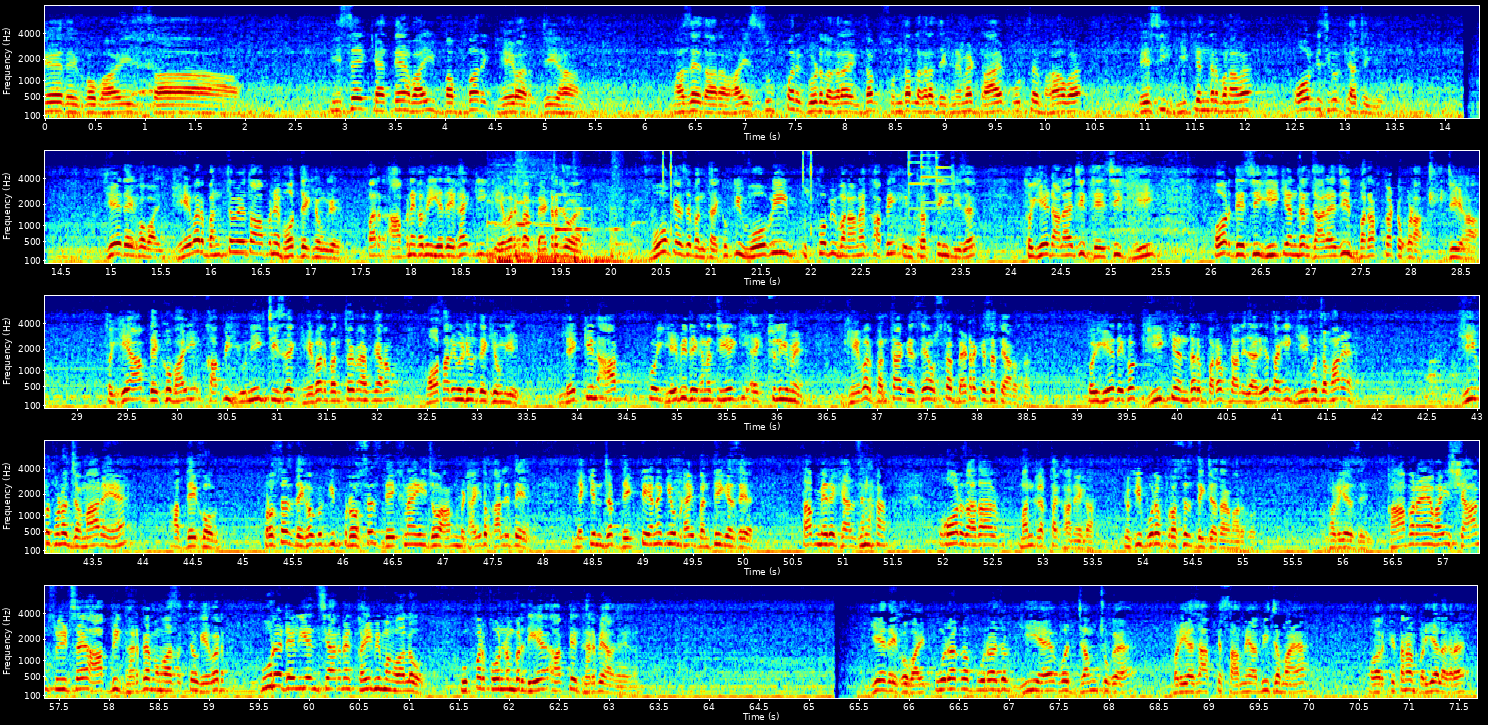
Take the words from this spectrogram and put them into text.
ये देखो भाई साहब। इसे कहते हैं भाई बब्बर घेवर। जी हाँ। मज़ेदार है भाई सुपर गुड लग रहा है, एकदम सुंदर लग रहा है देखने में। ड्राई फ्रूट से भरा हुआ है, देसी घी के अंदर बना हुआ है। और किसी को क्या चाहिए? ये देखो भाई, घेवर बनते हुए तो आपने बहुत देखे होंगे, पर आपने कभी ये देखा है कि घेवर का बैटर जो है, वो कैसे बनता है? क्योंकि वो भी, उसको भी बनाना काफ़ी इंटरेस्टिंग चीज़ है। तो ये डाला है जी देसी घी, और देसी घी के अंदर जा रहा है जी बर्फ़ का टुकड़ा। जी हाँ। तो ये आप देखो भाई, काफ़ी यूनिक चीज़ है, घेवर बनते हुए मैं आप कह रहा हूँ, बहुत सारी वीडियोस देखी होंगी। लेकिन आपको ये भी देखना चाहिए कि एक्चुअली में घेवर बनता कैसे है, उसका बैटर कैसे तैयार होता है। तो ये देखो, घी के अंदर बर्फ़ डाली जा रही है ताकि घी को जमा रहे हैं। घी को थोड़ा जमा रहे हैं। आप देखो प्रोसेस देखो, क्योंकि प्रोसेस देखना ही, जो हम मिठाई तो खा लेते हैं, लेकिन जब देखते हैं ना कि वो मिठाई बनती कैसे है, तब मेरे ख्याल से ना और ज़्यादा मन करता खाने का, क्योंकि पूरा प्रोसेस दिख जाता है हमारे को। बढ़िया से। कहाँ पर आए हैं भाई? श्याम स्वीट्स है आप भी घर पे मंगवा सकते हो घेवर। पूरे डेली एनसीआर में कहीं भी मंगवा लो ऊपर फ़ोन नंबर दिया है, आपके घर पे आ जाएगा। ये देखो भाई पूरा का पूरा जो घी है वो जम चुका है। बढ़िया से आपके सामने अभी जमाया है और कितना बढ़िया लग रहा है।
